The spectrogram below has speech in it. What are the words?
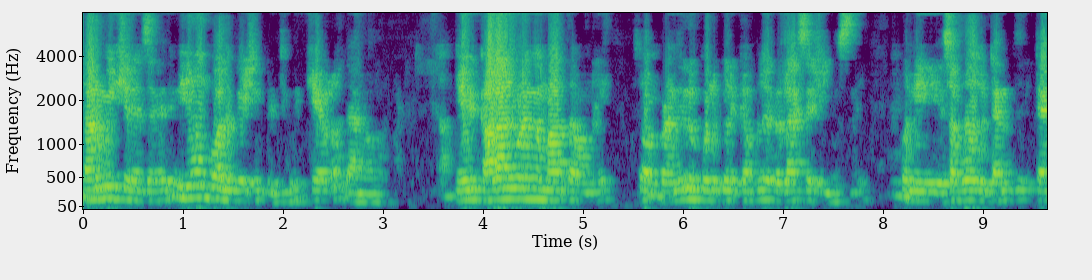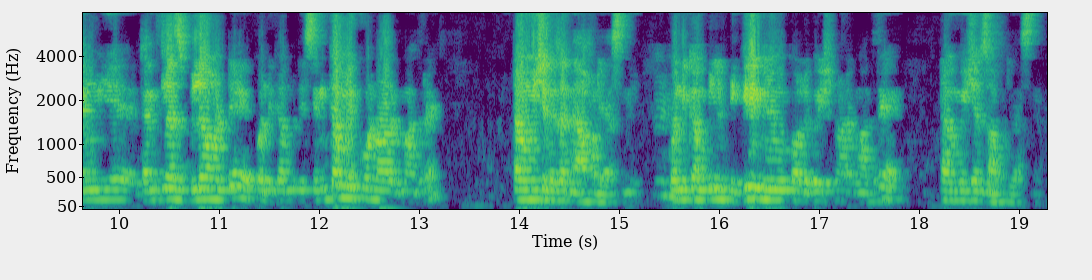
టర్మ్ ఇన్సూరెన్స్ అనేది మినిమం క్వాలిఫికేషన్ పెట్టింది కేవలం దాని వల్ల నేను కాలానుగుణంగా మారుతా ఉన్నాయి. సో అప్పుడు అందులో కొన్ని కొన్ని కంపెనీలు రిలాక్సేషన్ ఇస్తున్నాయి కొన్ని suppose tenth ten tenth class below ఉంటే కొన్ని కంపెనీస్ ఇన్కమ్ ఎక్కువ ఉన్న వాళ్ళకి మాత్రమే టర్మ్ ఇన్సూరెన్స్ అనేది ఆఫర్ చేస్తుంది కొన్ని కంపెనీలు డిగ్రీ మినిమం క్వాలిఫికేషన్ వాళ్ళకి మాత్రమే టర్మ్ ఇన్సూరెన్స్ ఆఫర్ చేస్తున్నాయి.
